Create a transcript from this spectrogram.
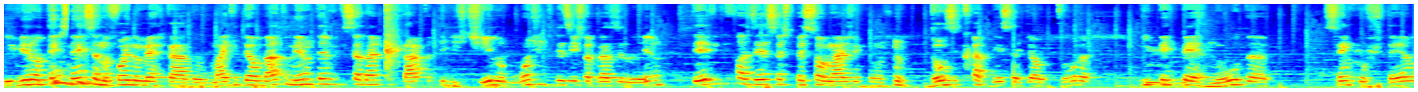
E virou tendência, não foi, no mercado. O Mike Deodato mesmo teve que se adaptar para aquele estilo. Um monte de desenhista brasileiro teve que fazer essas personagens com 12 cabeças de altura, hiper pernuda, sem costela.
